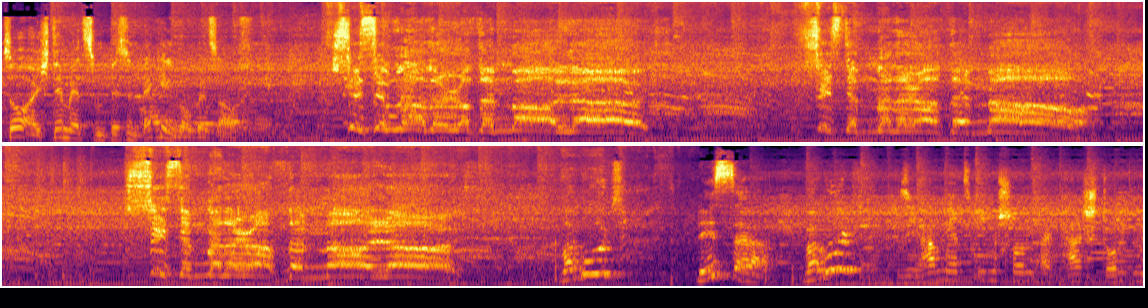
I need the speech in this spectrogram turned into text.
So, ich nehme jetzt ein bisschen Backing Vocals auf. She's the mother of them all, Lord! She's the mother of them all! She's the mother of them all, Lord! War gut. Nächster. War gut. Sie haben jetzt eben schon ein paar Stunden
